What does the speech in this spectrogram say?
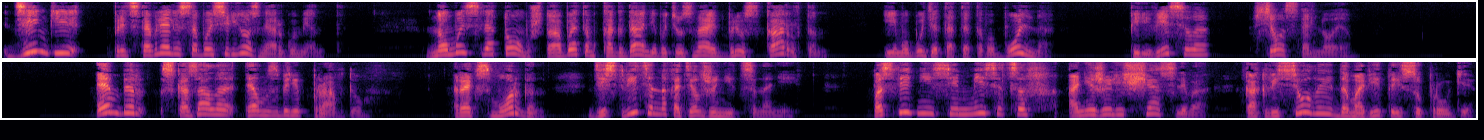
Деньги представляли собой серьезный аргумент. Но мысль о том, что об этом когда-нибудь узнает Брюс Карлтон, и ему будет от этого больно, перевесила все остальное. Эмбер сказала Элмсбери правду. Рекс Морган действительно хотел жениться на ней. Последние семь месяцев они жили счастливо, как веселые домовитые супруги.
